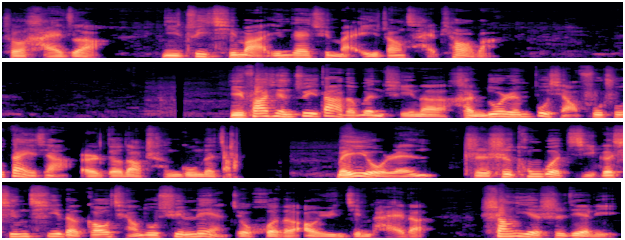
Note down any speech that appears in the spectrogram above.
说：“孩子啊，你最起码应该去买一张彩票吧。”你发现最大的问题呢？很多人不想付出代价而得到成功的奖，没有人只是通过几个星期的高强度训练就获得奥运金牌的。商业世界里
